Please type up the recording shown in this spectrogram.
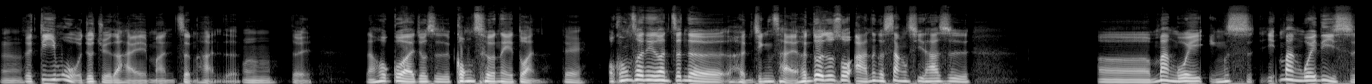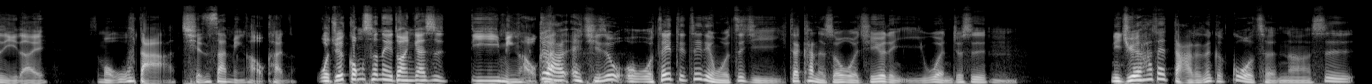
嗯，所以第一幕我就觉得还蛮震撼的，嗯，对。然后过来就是公车那段，对，哦，公车那段真的很精彩。很多人都说啊，那个上汽它是呃漫威影史、漫威历史以来什么武打前三名好看的。我觉得公车那段应该是第一名好看。对啊，哎、欸，其实我我这这这点我自己在看的时候，我其实有点疑问，就是，嗯，你觉得他在打的那个过程呢、啊，是？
